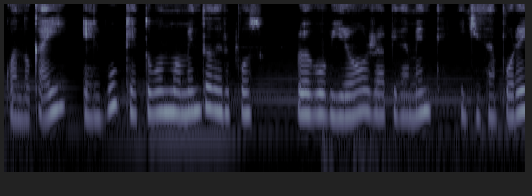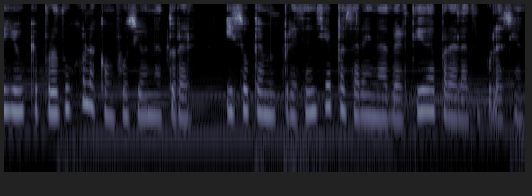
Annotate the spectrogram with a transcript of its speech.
Cuando caí, el buque tuvo un momento de reposo, luego viró rápidamente y quizá por ello que produjo la confusión natural, hizo que mi presencia pasara inadvertida para la tripulación.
